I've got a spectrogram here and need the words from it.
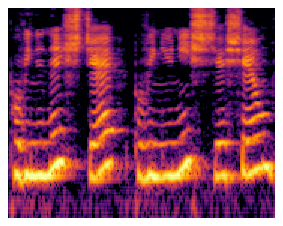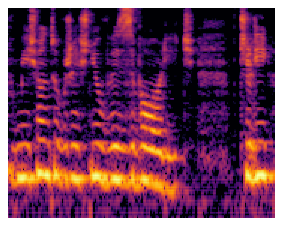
powinnyście, powinniście się w miesiącu wrześniu wyzwolić. Czyli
